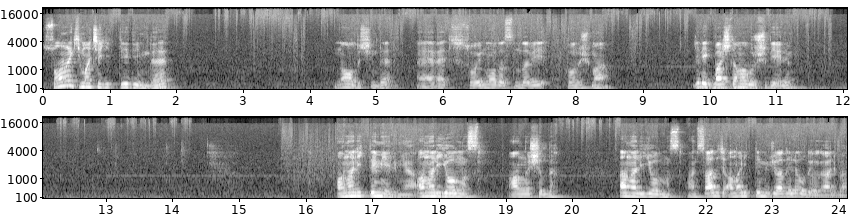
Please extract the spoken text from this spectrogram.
Sonraki maça gittiğimde ne oldu şimdi? Evet, soyunma odasında bir konuşma. Direkt başlama vuruşu diyelim. Ana lig demeyelim ya. Ana ligi olmasın. Anlaşıldı. Ana ligi olmasın. Hani sadece ana ligde mücadele oluyor galiba.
